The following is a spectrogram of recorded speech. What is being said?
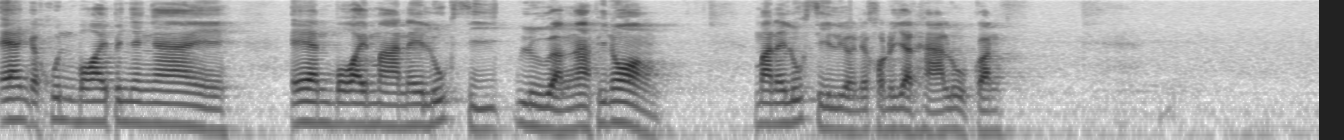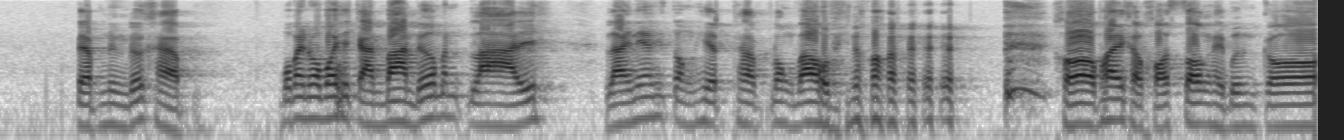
แอนกับคุณบอยเป็นยังไง แอนบอยมาในลุคสีเหลืองอะพี่น้อง มาในลุคสีเหลืองเดี๋ยวขออนุญาตหารูปก่อนแป๊บหนึ่งเด้อครับบอเป็นว่าบอยเหตุการณ์บ้านเด้อมันหลายหลายเนี่ยที่ต้องเฮ็ดครับลองเบ้าพี่น้อง ขออภัยครับขอซองให้เบิ่งก่อ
